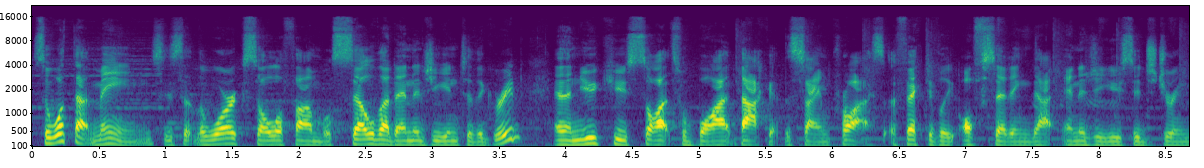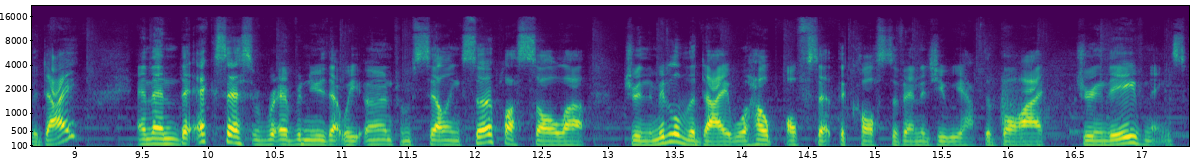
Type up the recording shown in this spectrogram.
So what that means is that the Warwick Solar Farm will sell that energy into the grid and then UQ sites will buy it back at the same price, effectively offsetting that energy usage during the day. And then the excess revenue that we earn from selling surplus solar during the middle of the day will help offset the cost of energy we have to buy during the evenings.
